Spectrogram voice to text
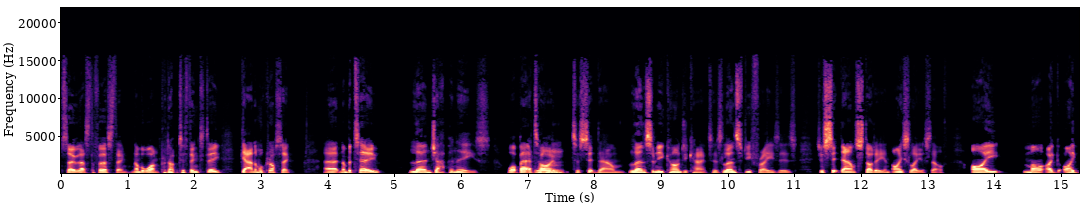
So that's the first thing. Number one, productive thing to do, get Animal Crossing. Uh, number two, learn Japanese. What better time to sit down, learn some new kanji characters, learn some new phrases, just sit down, study, and isolate yourself. I, my, I, I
